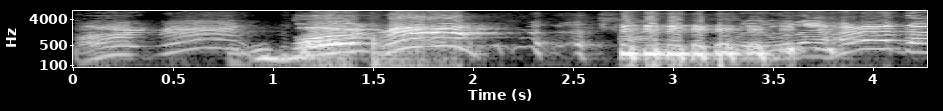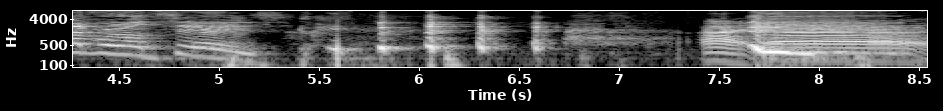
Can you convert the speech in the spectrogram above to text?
Bartman! Bartman! We would have had that World Series. All right, uh,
